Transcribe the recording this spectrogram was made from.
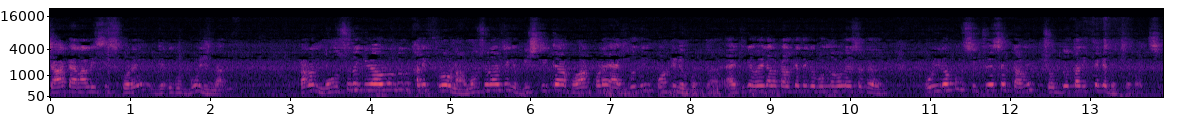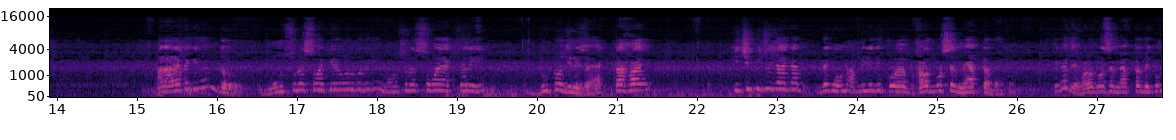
চার্ট অ্যানালিসিস করে যেটুকু বুঝলাম কারণ মনসুনে কীভাবে বলুন তো খালি ফ্লো না। মনসুনে হচ্ছে কি বৃষ্টিটা হওয়ার পরে এক দুদিন কন্টিনিউ করতে হয়। একদিকে হয়ে গেল কালকে থেকে বন্ধ হলে সেটা ওই রকম সিচুয়েশনটা আমি চোদ্দ তারিখ থেকে দেখতে পাচ্ছি। আর আরেকটা কি জানেন তো মনসুনের সময় কী বলুন তো দেখি মনসুনের সময় অ্যাকচুয়ালি দুটো জিনিস হয়। একটা হয়, কিছু কিছু জায়গা দেখুন, আপনি যদি ভারতবর্ষের ম্যাপটা দেখেন, ঠিক আছে? ভারতবর্ষের ম্যাপটা দেখুন,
